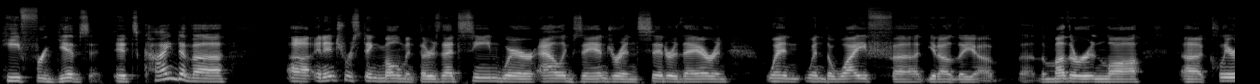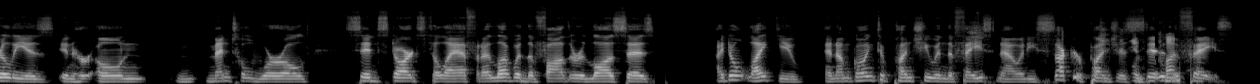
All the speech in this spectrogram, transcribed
he forgives it. It's kind of a uh, an interesting moment. There's that scene where Alexandra and Sid are there, and when when the wife, uh, you know, the uh, uh, the mother-in-law, uh, clearly is in her own mental world. Sid starts to laugh, and I love when the father-in-law says, "I don't like you, and I'm going to punch you in the face now." And he sucker punches Sid in the face.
